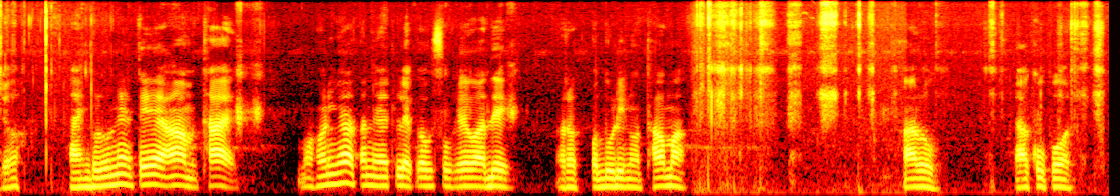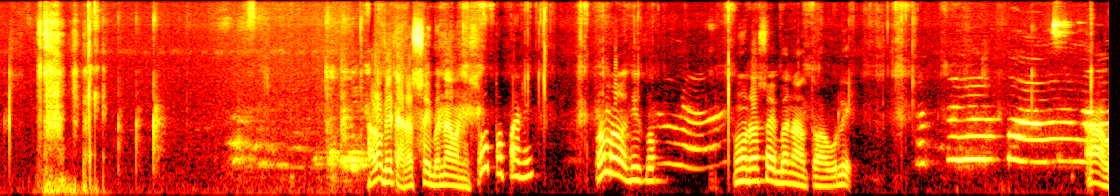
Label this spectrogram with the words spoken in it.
જો સાંભળું ને તે આમ થાય. મોહણિયા તને એટલે કહું છું રેવા દે. રખ પદુડીનો થામા. સારું રાખું પોર. હાલો બેટા રસોઈ બનાવવાની શું પપ્પાની. અમારો દીકો હું રસોઈ બનાવતો આવું લે. આવ.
